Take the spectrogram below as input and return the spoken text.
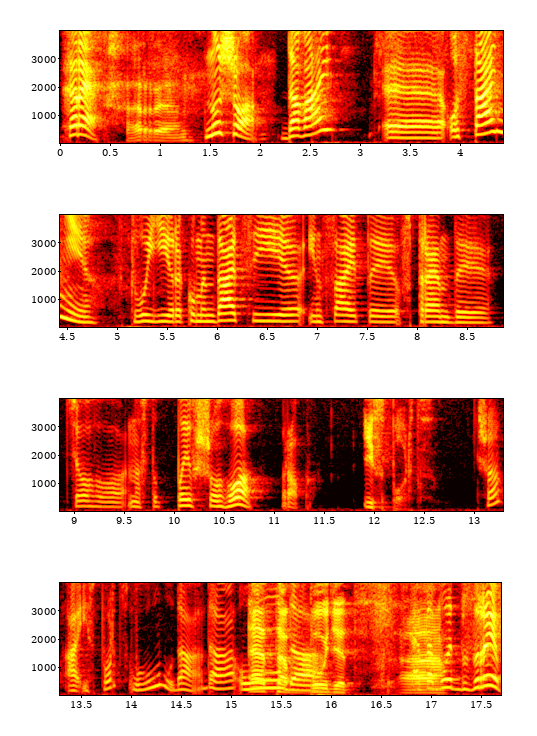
Харе. Харе. Ну що, давай. Е, останні твої рекомендації, інсайти в тренди цього наступившого року. И спорт. Що? А, і спортс? У, да, да. У, Это да. будет... Это а, будет взрыв.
